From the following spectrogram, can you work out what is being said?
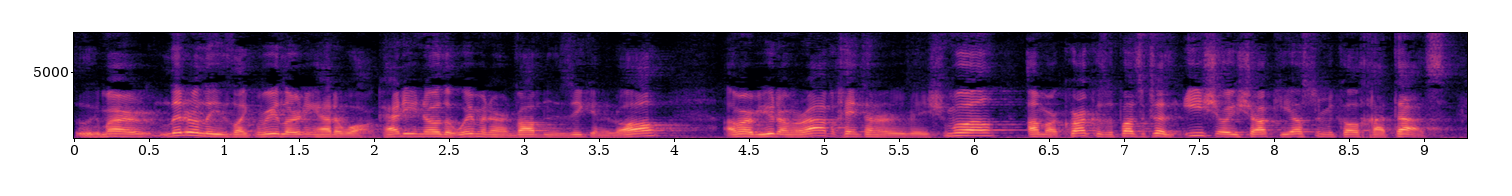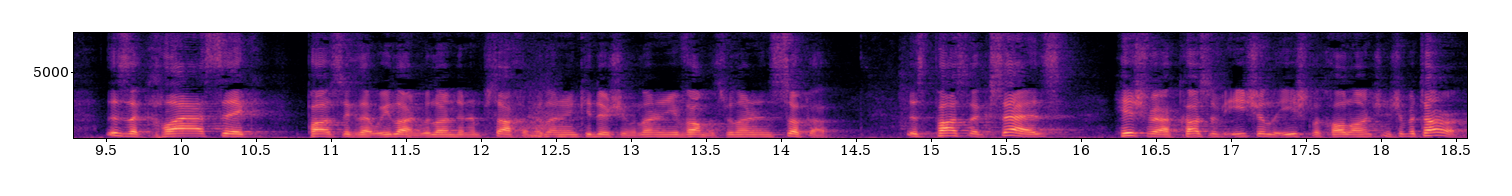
So the Gemara literally is like relearning how to walk. How do you know that women are involved in the Zikin at all? Amar Yehuda Amar Rav Chen Tanar Shmuel Amar Krar because the pasuk says Ish o Isha ki mikol chatas. This is a classic pasuk that we learned. We learned it in Pesachim, we learned it in Kiddushin, we learned it in Yavamas, we learned it in Sukkah. This pasuk says, Hishva akasav isha leish l'chol onshin shabbatara.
